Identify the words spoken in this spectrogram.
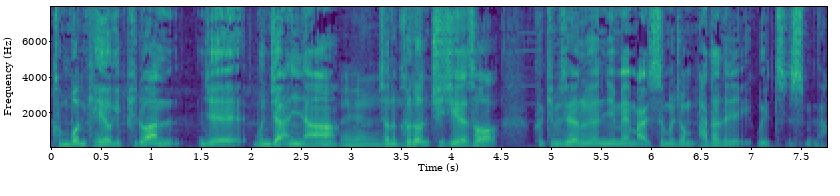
근본 개혁이 필요한 이제 문제 아니냐. 음. 저는 그런 취지에서 그 김세현 의원님의 말씀을 좀 받아들이고 있습니다.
